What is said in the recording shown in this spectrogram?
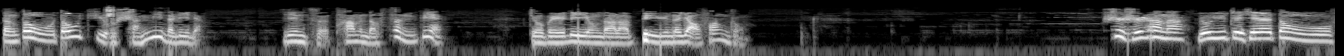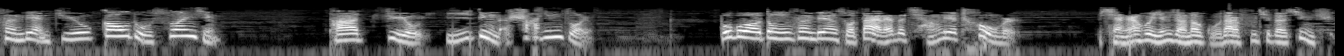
等动物都具有神秘的力量，因此它们的粪便就被利用到了避孕的药方中。事实上呢，由于这些动物粪便具有高度酸性，它具有一定的杀精作用。不过，动物粪便所带来的强烈臭味，显然会影响到古代夫妻的兴趣。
